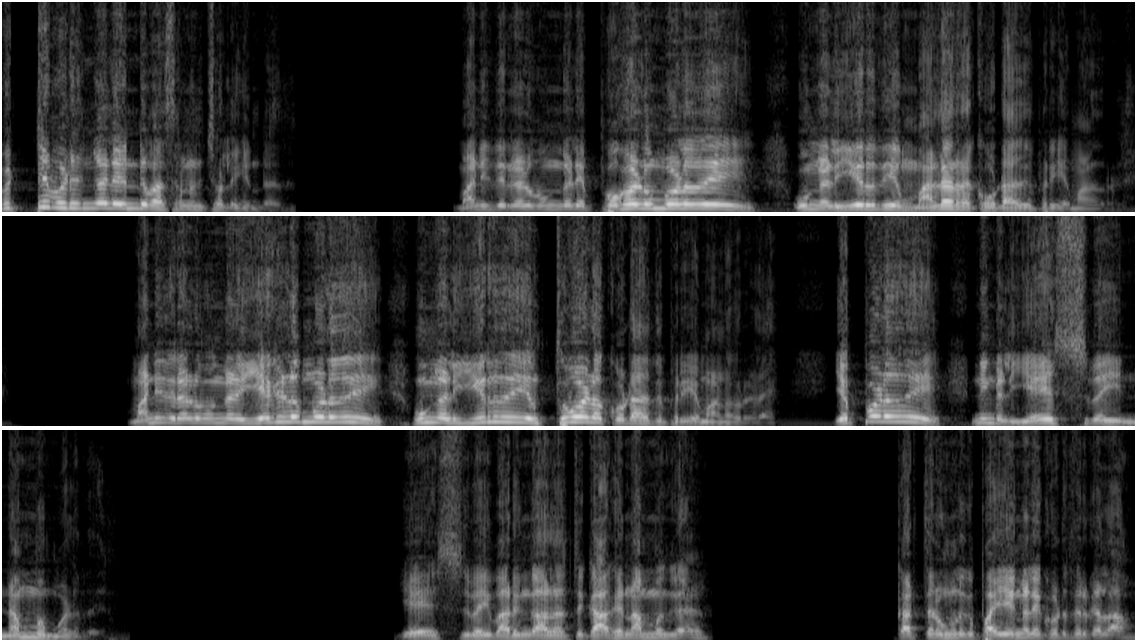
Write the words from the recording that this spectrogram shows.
விட்டு விடுங்கள் என்று வசனம் சொல்லுகின்றது. மனிதர்கள் உங்களை புகழும் பொழுது உங்கள் இருதயம் மலரக்கூடாது பிரியமானவர்களே. மனிதர்கள் உங்களை எகிழும் பொழுது உங்கள் இருதயம் துவளக்கூடாது பிரியமானவர்களே. எப்பொழுது? நீங்கள் இயேசுவை நம்பும் பொழுது. இயேசுவை வருங்காலத்துக்காக நம்புங்கள். கர்த்தர் உங்களுக்கு பையங்களை கொடுத்திருக்கலாம்.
